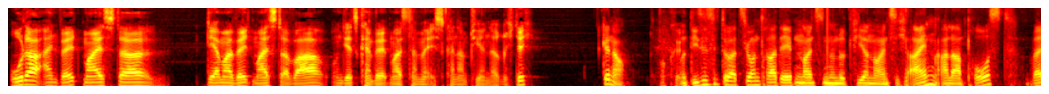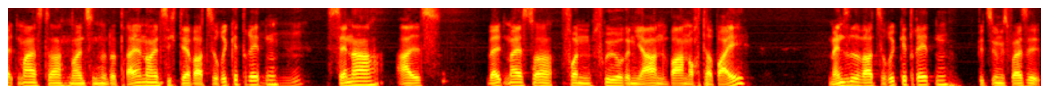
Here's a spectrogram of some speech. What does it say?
oder ein Weltmeister, der mal Weltmeister war und jetzt kein Weltmeister mehr ist, kein amtierender, richtig? Genau. Okay. Und diese Situation trat eben 1994 ein. Alain Prost, Weltmeister 1993, der war zurückgetreten. Mhm. Senna als Weltmeister von früheren Jahren war noch dabei. Menzel war zurückgetreten, beziehungsweise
